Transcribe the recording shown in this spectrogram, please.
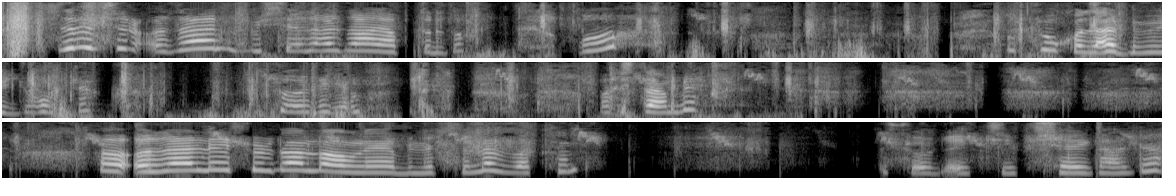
Sizin için özel bir şeyler daha yaptırdım. Bu bu çok özel bir video olacak. Söyleyeyim. Baştan bir. Ha, özelliği şuradan da anlayabilirsiniz. Bakın. Şurada iki bir şey geldi.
